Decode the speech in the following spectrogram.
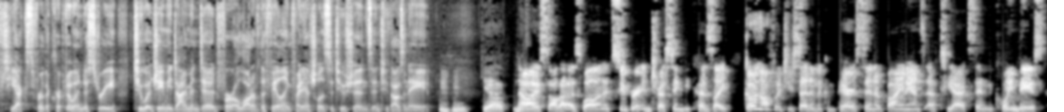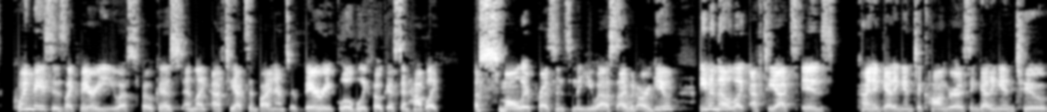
FTX for the crypto industry to what Jamie Dimon did for a lot of the failing financial institutions in 2008. Mm-hmm. Yeah, no, I saw that as well. And it's super interesting because, like, going off what you said in the comparison of Binance, FTX, and Coinbase, Coinbase is like very US focused, and like FTX and Binance are very globally focused and have like a smaller presence in the US, I would argue. Even though like FTX is kind of getting into Congress and getting into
